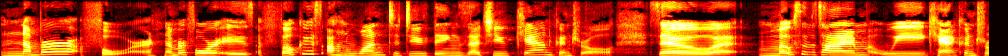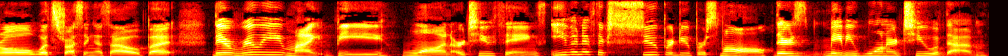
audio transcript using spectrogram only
number four. Number four is focus on one to two things that you can control. So, most of the time, we can't control what's stressing us out, but there really might be one or two things, even if they're super duper small, there's maybe one or two of them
